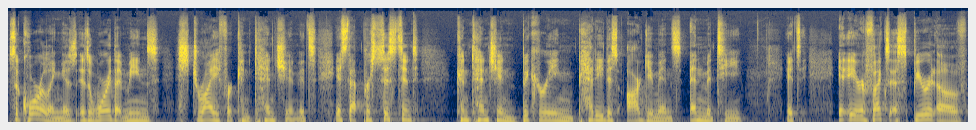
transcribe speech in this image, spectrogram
So quarreling is, is a word that means strife or contention. It's, it's that persistent contention, bickering, petty disarguments, enmity. It's, it, it reflects a spirit of,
